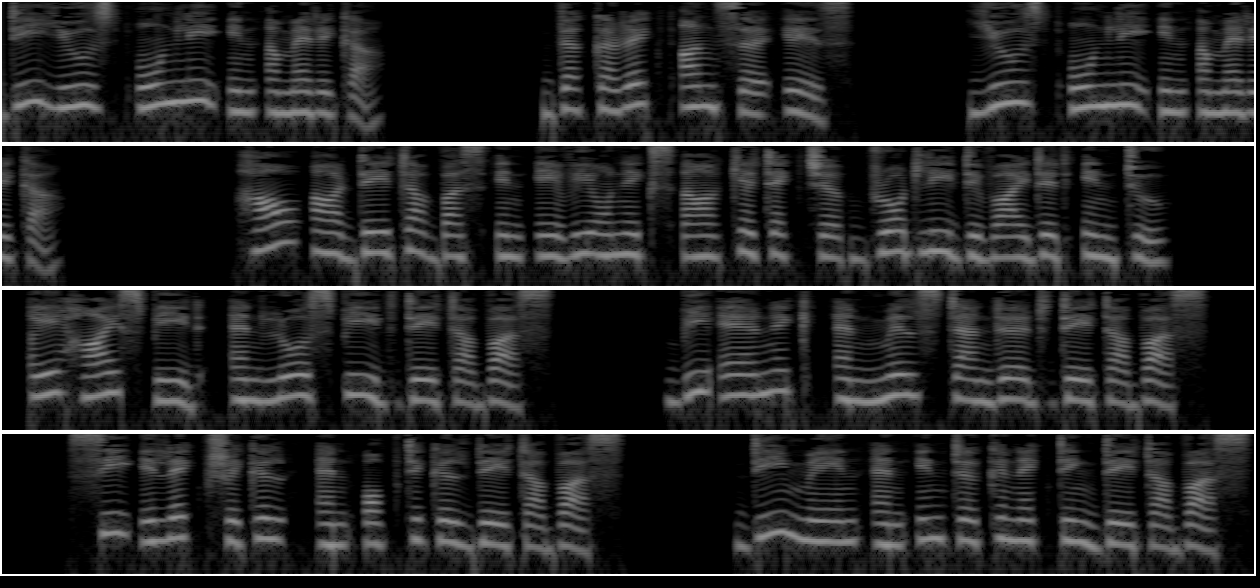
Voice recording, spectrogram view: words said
D. Used only in America. The correct answer is used only in America. How are data bus in avionics architecture broadly divided into a high-speed and low-speed data bus, B. ARINC and MIL standard data bus. C. Electrical and optical data bus. D. Main and interconnecting data bus.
